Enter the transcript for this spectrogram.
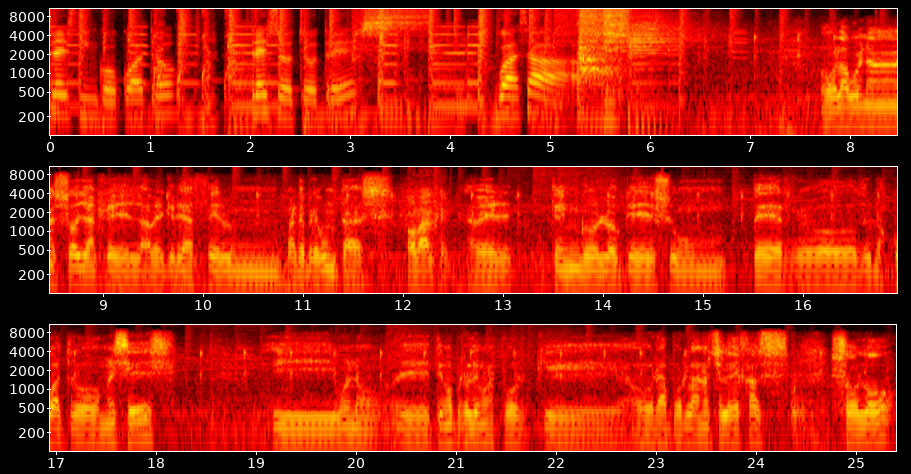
354 383 WhatsApp. Hola, buenas, soy Ángel. A ver, quería hacer un par de preguntas. Hola, Ángel. A ver, tengo lo que es un perro de unos cuatro meses y bueno, eh, tengo problemas porque ahora por la noche le dejas solo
